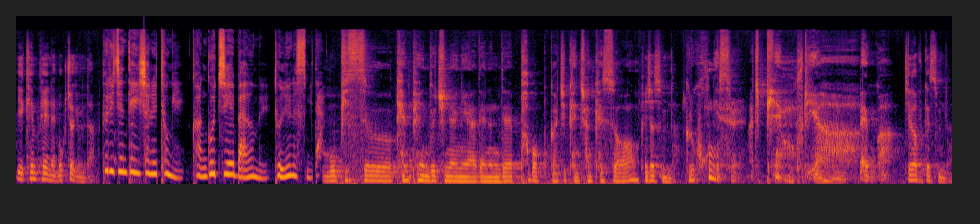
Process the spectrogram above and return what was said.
이 캠페인의 목적입니다. 프리젠테이션을 통해 광고주의 마음을 돌려놓습니다. 모피스 캠페인도 진행해야 되는데 pop-up까지 괜찮겠어? 괜찮습니다. 그리고 홍예술 아직 PM 무리야. 빼고 가. 제가 붙겠습니다.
